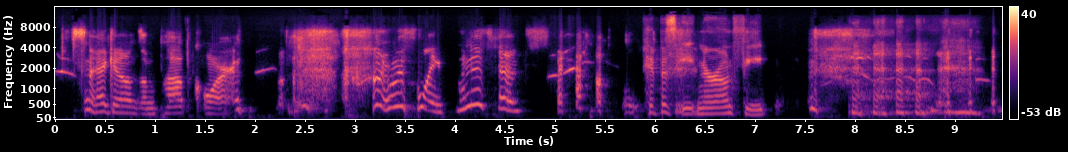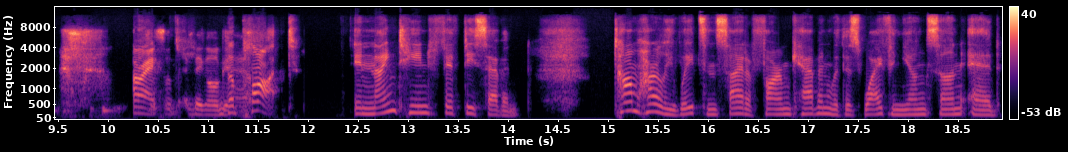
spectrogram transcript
snacking on some popcorn. I was like, what is that? sound?" Pippa's eating her own feet. All right. This was a big old The plot in 1957. Tom Harley waits inside a farm cabin with his wife and young son, Ed.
